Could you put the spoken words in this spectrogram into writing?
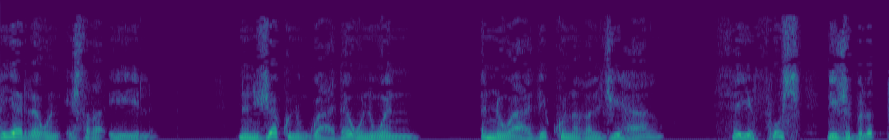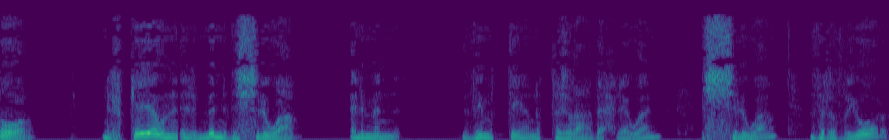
أي الرون إسرائيل ننجاكن وعدا ون أن وعدكن غالجها ثيفوس دي الطور. نفكيا المن ذي السلوى. المن ذي مطين التجران ذا حلوان السلوى ذي الضيور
